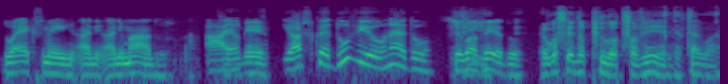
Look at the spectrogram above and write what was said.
do X-Men ani- animado? Ah, eu, Anime? eu acho que o Edu viu, né, Edu? Chegou Vi. a ver, Edu? Eu gostei do piloto, só vi ele até agora.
